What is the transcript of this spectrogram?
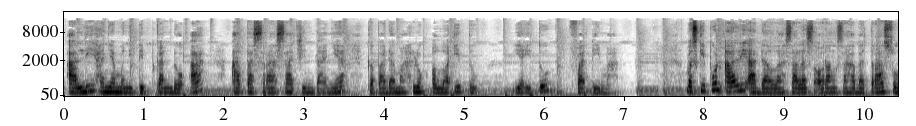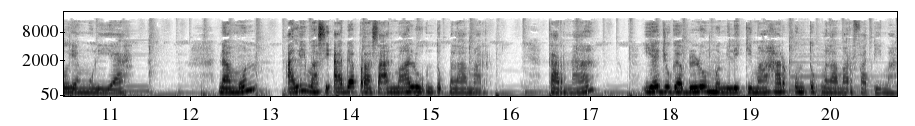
Ali hanya menitipkan doa atas rasa cintanya kepada makhluk Allah itu, yaitu Fatimah. Meskipun Ali adalah salah seorang sahabat Rasul yang mulia, namun Ali masih ada perasaan malu untuk melamar. Karena ia juga belum memiliki mahar untuk melamar Fatimah.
